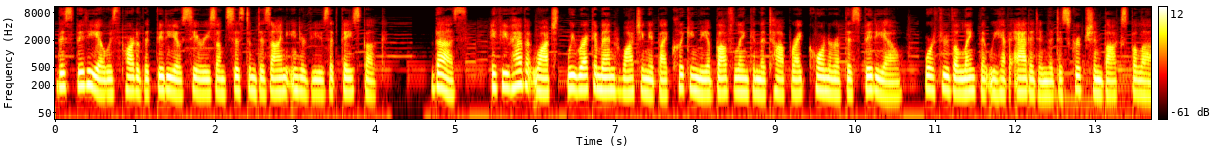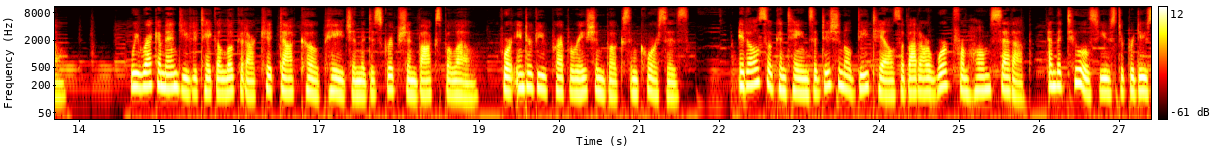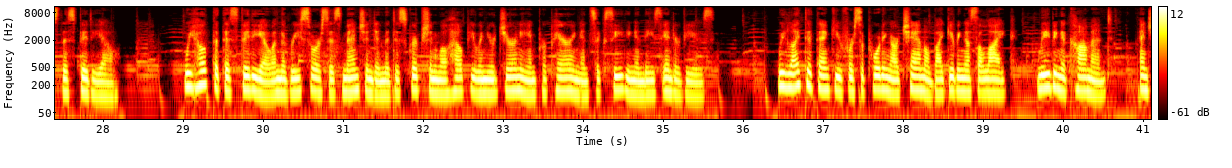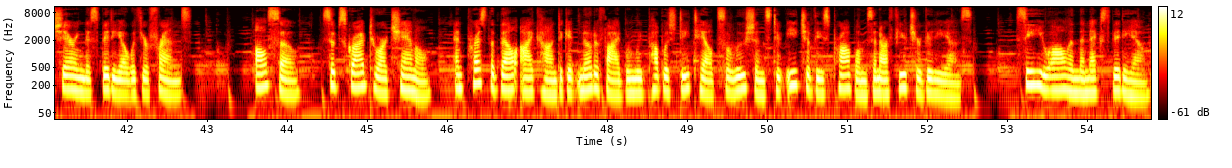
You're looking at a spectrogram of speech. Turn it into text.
This video is part of the video series on system design interviews at Facebook. Thus, if you haven't watched, we recommend watching it by clicking the above link in the top right corner of this video, or through the link that we have added in the description box below. We recommend you to take a look at our kit.co page in the description box below, for interview preparation books and courses. It also contains additional details about our work from home setup and the tools used to produce this video. We hope that this video and the resources mentioned in the description will help you in your journey in preparing and succeeding in these interviews. We like to thank you for supporting our channel by giving us a like, leaving a comment, and sharing this video with your friends. Also, subscribe to our channel and press the bell icon to get notified when we publish detailed solutions to each of these problems in our future videos. See you all in the next video.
